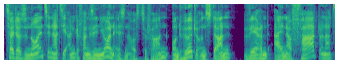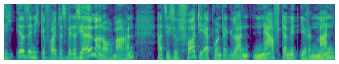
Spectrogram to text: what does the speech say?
2019 hat sie angefangen, Seniorenessen auszufahren und hörte uns dann während einer Fahrt und hat sich irrsinnig gefreut, dass wir das ja immer noch machen. Hat sich sofort die App runtergeladen, nervt damit ihren Mann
